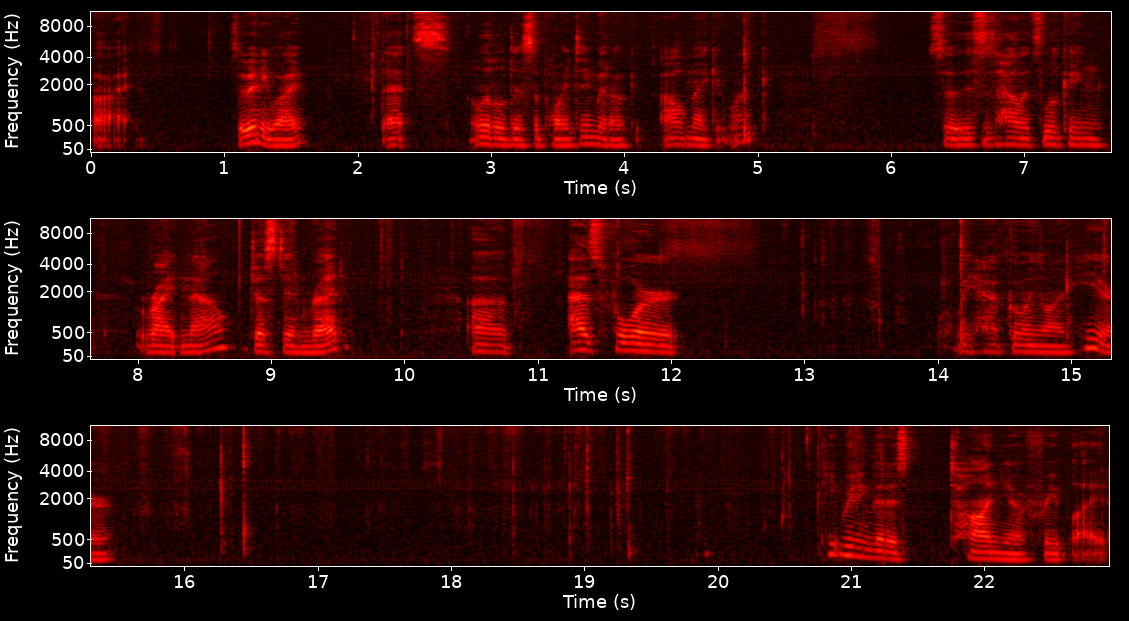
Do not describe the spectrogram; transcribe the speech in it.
Alright. So anyway, that's a little disappointing, but I'll, I'll make it work. So this is how it's looking right now, just in red. Uh, as for what we have going on here, keep reading that as Tanya Freeblade.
